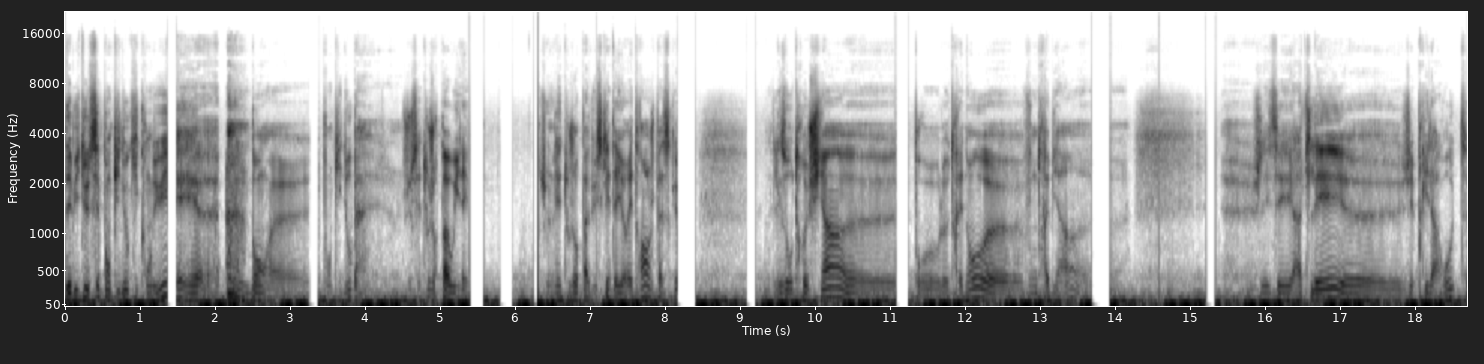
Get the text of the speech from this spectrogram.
D'habitude, c'est Pompidou qui conduit. Et euh, bon, euh, Pompidou, ben, je sais toujours pas où il est. Je ne l'ai toujours pas vu, ce qui est d'ailleurs étrange parce que les autres chiens, euh, pour le traîneau, vont très bien. Je les ai attelés, j'ai pris la route,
